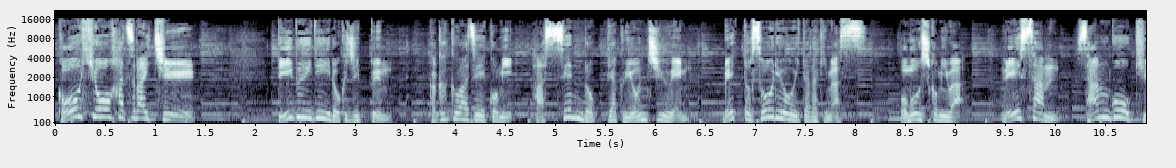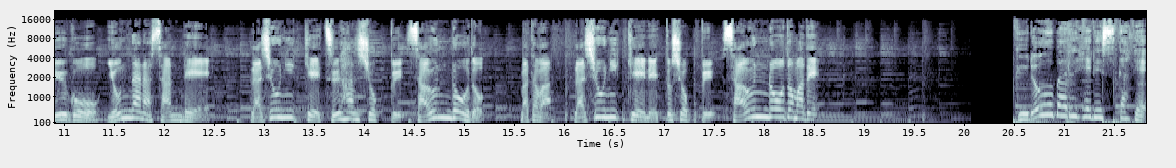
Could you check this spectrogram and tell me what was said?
好評発売中。DVD60 分価格は税込8640円。別途送料いただきます。お申し込みは03-3595-4730ラジオ日経通販ショップサウンロードまたはラジオ日経ネットショップサウンロードまで。グローバルヘルスカフェ。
